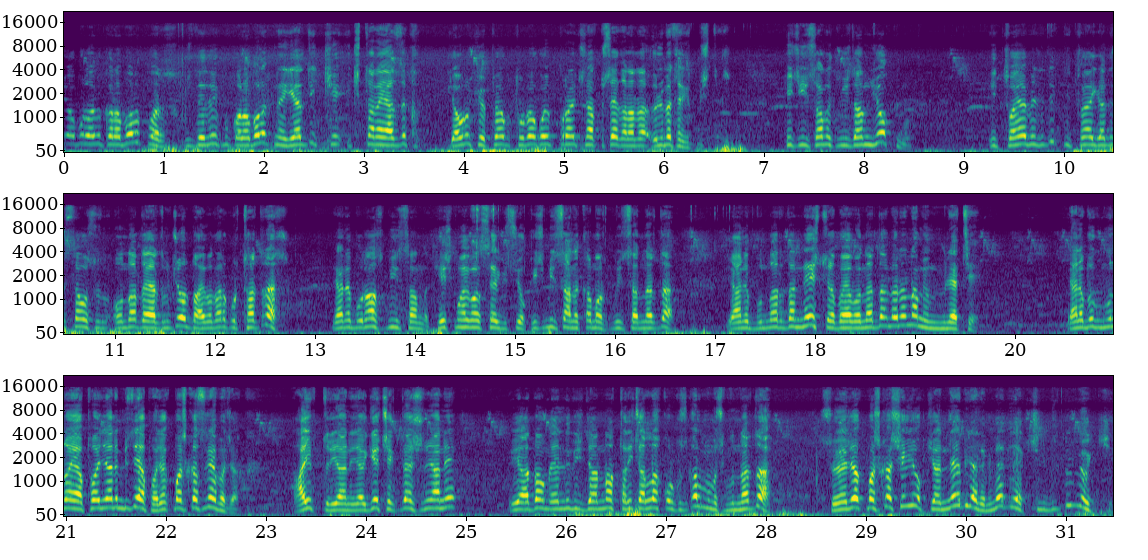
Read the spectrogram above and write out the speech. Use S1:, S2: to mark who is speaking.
S1: Ya burada bir kalabalık var. Biz dedik bu kalabalık ne geldik ki iki tane yazdık yavru köpeği bu toprağa koyup buraya için atmışlar kanala ölüme terk etmişler. Hiç insanlık vicdanı yok mu? İtfaiye bildirdik, itfaiye geldi sağ olsun. Onlar da yardımcı oldu, hayvanları kurtardılar. Yani bu nasıl bir insanlık? Hiç mi hayvan sevgisi yok? Hiç mi insanlık kalmamış bu insanlarda? Yani bunlardan ne istiyor bu hayvanlardan ben anlamıyorum milleti. Yani bugün buna yapan yani bize yapacak, başkasına yapacak. Ayıptır yani ya gerçekten şunu yani bir adam elini vicdanına atar hiç Allah korkusu kalmamış bunlarda. Söyleyecek başka şey yok yani ne bilelim ne diyecek şimdi biz bilmiyoruz ki.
